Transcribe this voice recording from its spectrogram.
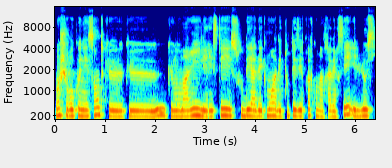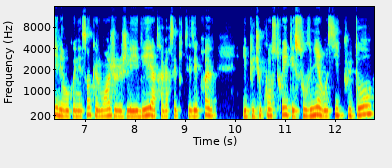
moi, je suis reconnaissante que, que, que mon mari, il est resté soudé avec moi avec toutes les épreuves qu'on a traversées et lui aussi, il est reconnaissant que moi, je, l'ai aidé à traverser toutes ces épreuves. Et puis, tu construis tes souvenirs aussi plus tôt.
